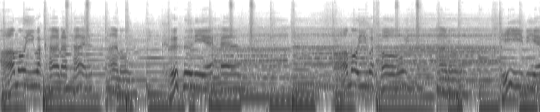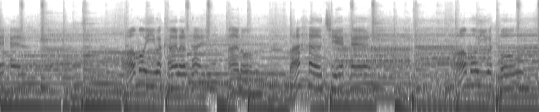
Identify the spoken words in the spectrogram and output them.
思いは彼方へあの国へ思いは遠いあの日々へ思いは彼方へあの街へ思いは遠い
